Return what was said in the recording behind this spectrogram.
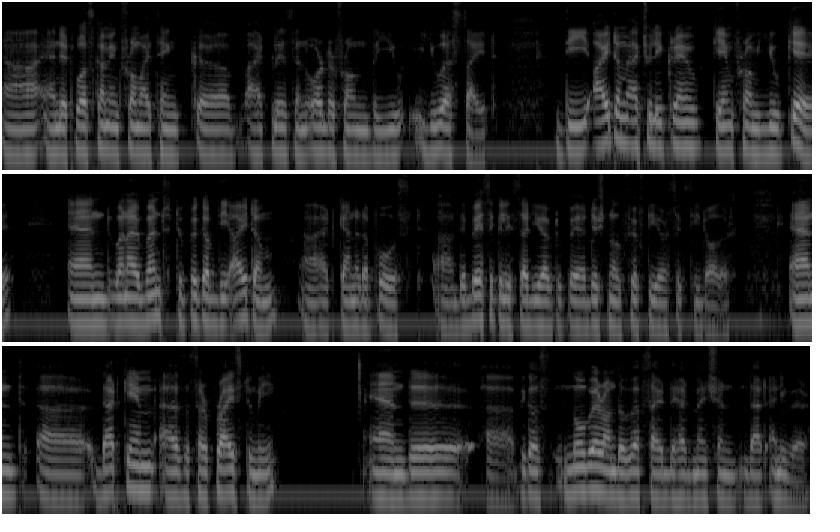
uh, and it was coming from, I think, uh, I had placed an order from the U US site. The item actually came, came from UK and when I went to pick up the item at Canada Post, they basically said you have to pay additional 50 or 60 dollars. And uh, that came as a surprise to me. And uh, uh, because nowhere on the website they had mentioned that anywhere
